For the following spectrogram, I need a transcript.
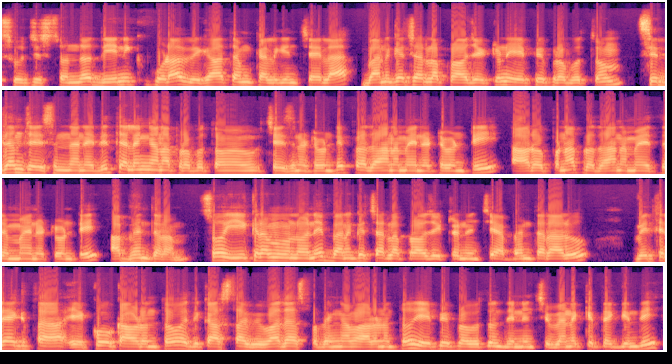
సూచిస్తుందో దీనికి కూడా విఘాతం కలిగించేలా బనకచర్ల ప్రాజెక్టును ఏపీ ప్రభుత్వం సిద్ధం చేసిందనేది తెలంగాణ ప్రభుత్వం చేసినటువంటి ప్రధానమైనటువంటి ఆరోపణ ప్రధానమైనటువంటి అభ్యంతరం. సో ఈ క్రమంలోనే బనకచర్ల ప్రాజెక్టు నుంచి అభ్యంతరాలు వ్యతిరేకత ఎక్కువ కావడంతో అది కాస్త వివాదాస్పదంగా మారడంతో ఏపీ ప్రభుత్వం దీని నుంచి వెనక్కి తగ్గింది.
